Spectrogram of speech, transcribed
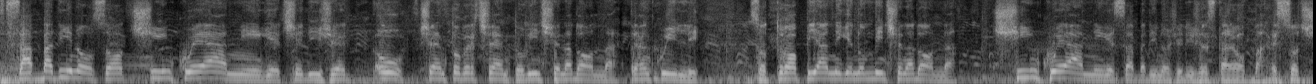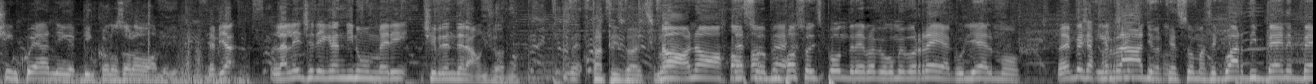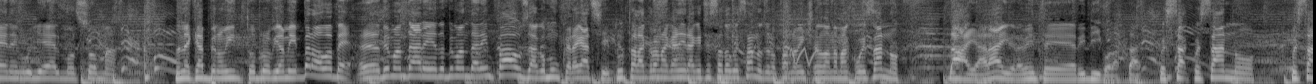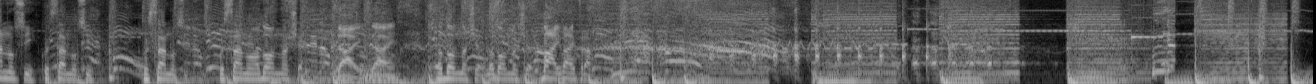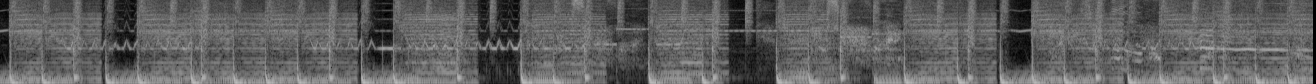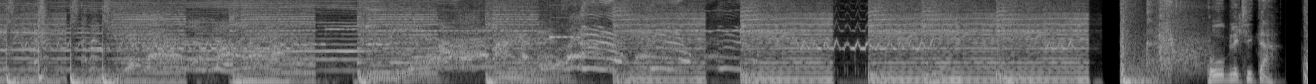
Sabatino so 5 anni che ci dice oh 100% vince una donna, tranquilli, so troppi anni che non vince una donna. 5 anni che Sabatino ci dice sta roba e so 5 anni che vincono solo uomini. Se via- La legge dei grandi numeri ci prenderà un giorno. Eh, Infatti, No, no. adesso non posso rispondere proprio come vorrei a Guglielmo invece a in radio, perché insomma, se guardi bene, bene, Guglielmo, insomma, non è che abbiano vinto propriamente. Però vabbè, eh, dobbiamo, andare, dobbiamo andare in pausa. Comunque, ragazzi, tutta la cronaca nera che c'è stato quest'anno, se non fanno vincere donna manco quest'anno, dai, a Rai veramente ridicola. Dai, Questa- quest'anno, quest'anno sì, quest'anno sì. Quest'anno sì, quest'anno la donna c'è. Dai, dai. La donna c'è, la donna c'è. Vai, vai, fra. Pubblicità.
